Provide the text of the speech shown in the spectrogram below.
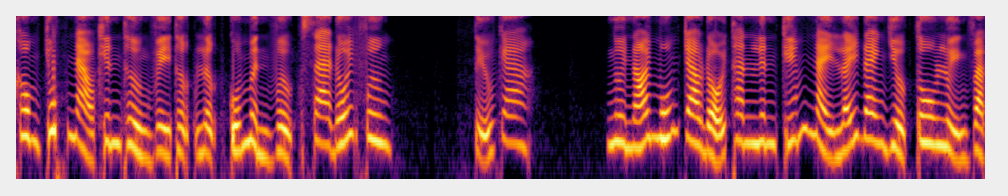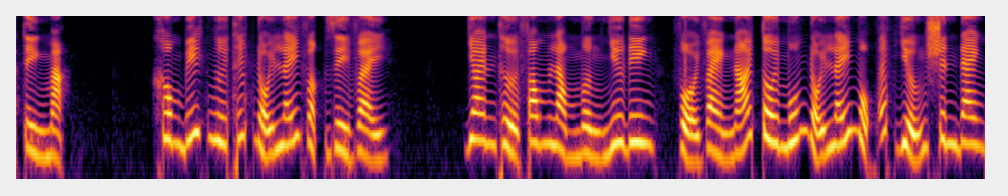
Không chút nào khinh thường vì thực lực của mình vượt xa đối phương. Tiểu ca, ngươi nói muốn trao đổi thanh linh kiếm này lấy đan dược tu luyện và tiền mặt. Không biết ngươi thích đổi lấy vật gì vậy? Do anh Thừa Phong lòng mừng như điên, vội vàng nói tôi muốn đổi lấy một ít dưỡng sinh đan.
